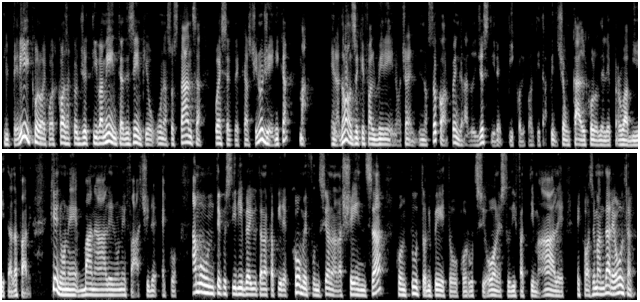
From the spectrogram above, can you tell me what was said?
il pericolo è qualcosa che oggettivamente, ad esempio, una sostanza può essere carcinogenica, ma è la dose che fa il veleno, cioè il nostro corpo è in grado di gestire piccole quantità, quindi c'è un calcolo delle probabilità da fare che non è banale, non è facile. Ecco, a monte questi libri aiutano a capire come funziona la scienza, con tutto, ripeto, corruzione, studi fatti male e cose, ma andare oltre al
